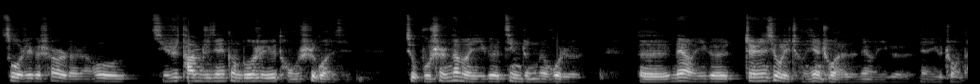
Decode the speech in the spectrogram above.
做这个事儿的，然后其实他们之间更多是一个同事关系。就不是那么一个竞争的或者呃那样一个真人秀里呈现出来的那样一个那样一个状态。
